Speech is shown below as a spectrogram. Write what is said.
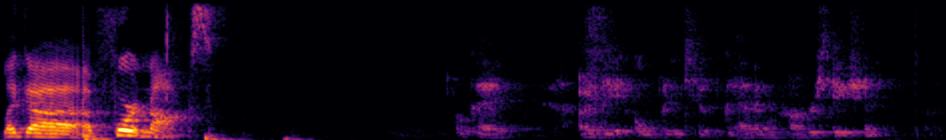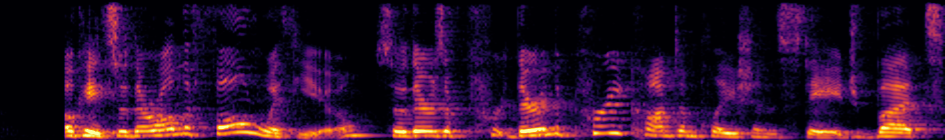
like a, a Fort Knox. Okay. Are they open to having a conversation? Okay, so they're on the phone with you. So there's a pre, they're in the pre-contemplation stage, but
